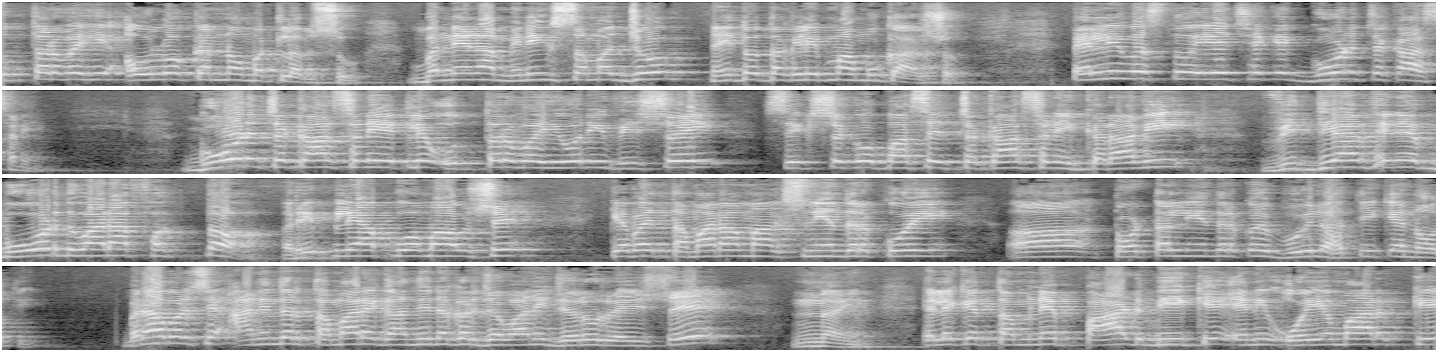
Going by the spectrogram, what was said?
ઉત્તરવહી અવલોકનનો મતલબ શું? બંનેના મિનિંગ સમજો, નહીં તો તકલીફમાં મુકાશો. પહેલી વસ્તુ એ છે કે ગુણ ચકાસણી. ગુણ ચકાસણી એટલે ઉત્તરવહીઓની વિષય શિક્ષકો પાસે ચકાસણી કરાવી વિદ્યાર્થીને બોર્ડ દ્વારા ફક્ત રિપ્લે આપવામાં આવશે કે ભાઈ તમારા માર્ક્સની અંદર કોઈ ટોટલની અંદર કોઈ ભૂલ હતી કે નહોતી. બરાબર છે? આની અંદર તમારે ગાંધીનગર જવાની જરૂર રહેશે નહીં. એટલે કે તમને પાર્ટ બી કે એની ઓએમઆર કે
